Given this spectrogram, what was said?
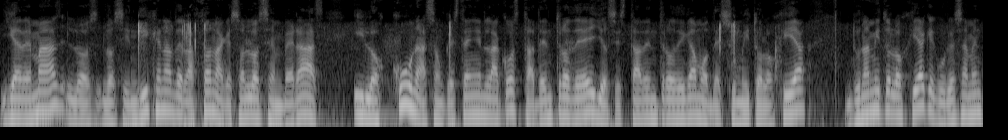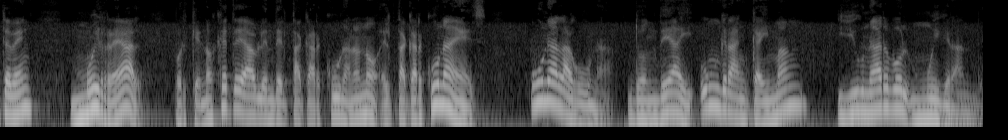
y además los, los indígenas de la zona, que son los emberás y los cunas, aunque estén en la costa, dentro de ellos está dentro, digamos, de su mitología, de una mitología que curiosamente ven muy real, porque no es que te hablen del Tacarcuna, no, no, el Tacarcuna es una laguna donde hay un gran caimán y un árbol muy grande.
